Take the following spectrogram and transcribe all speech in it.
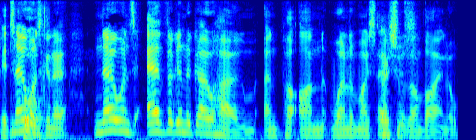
It's no cool. one's gonna. No one's ever gonna go home and put on one of my specials on vinyl.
